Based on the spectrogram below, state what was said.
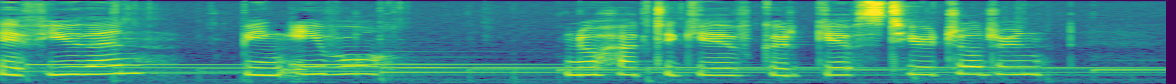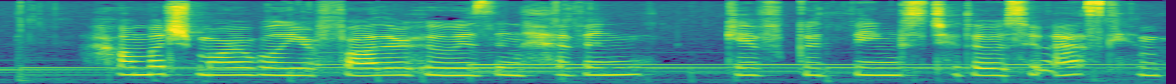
If you then, being evil, know how to give good gifts to your children, how much more will your Father who is in heaven give good things to those who ask him?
